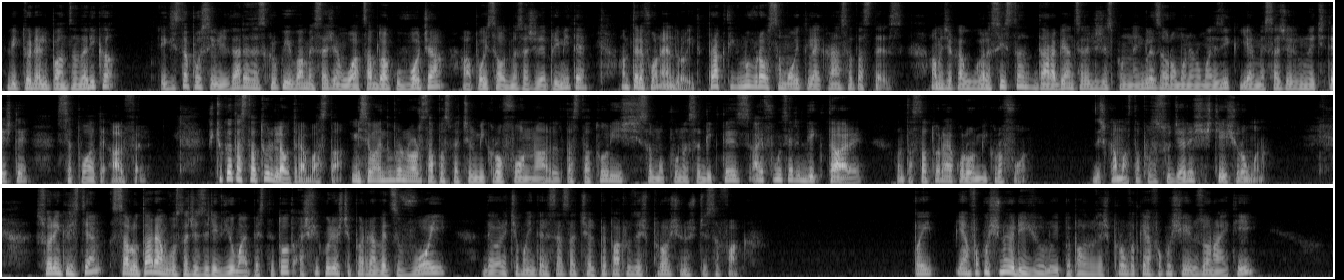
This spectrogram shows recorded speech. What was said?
Victoria Lipan Țăndărică, Există posibilitatea să scriu cuiva mesaje în WhatsApp doar cu vocea, apoi să aud mesajele primite? Am telefon Android. Practic nu vreau să mă uit la ecran să tastez. Am încercat Google Assistant, dar abia înțelege ce spun în engleză, în română nu mai zic, iar mesajele nu le citește, se poate altfel. Știu că tastaturile au treaba asta. Mi se mai întâmplă uneori să apăs pe acel microfon al tastaturii și să mă pună să dictez. Ai funcția de dictare. În tastatură ai acolo un microfon. Deci cam asta pot să sugerez și știe și română. Sorin Cristian, salutare, am văzut acest review mai peste tot. Aș fi curios ce părere aveți voi deoarece mă interesează acel P40 Pro și nu știu ce să fac. Păi, i-am făcut și noi review-ul lui P40 Pro, văd că i-a făcut și zona IT.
